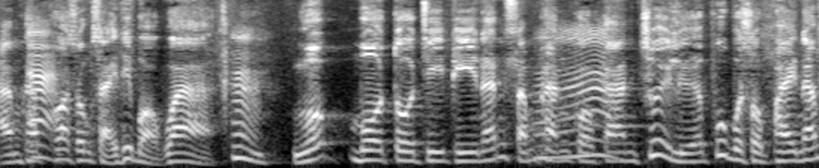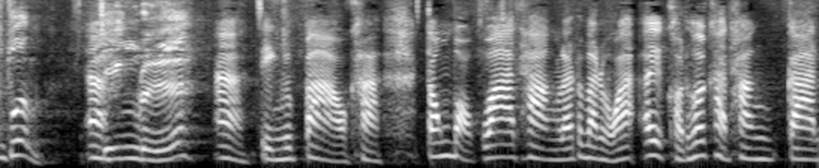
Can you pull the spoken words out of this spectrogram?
3ครับอะข้อสงสัยที่บอกว่าอืมงบโมโต GP นั้นสำคัญกว่าการช่วยเหลือผู้ประสบภัยน้ำท่วมอะจริงหรืออะจริงหรือเปล่าค่ะ ต้องบอกว่าทางรัฐบาลบอกว่าเอ้ยขอโทษค่ะทางการ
